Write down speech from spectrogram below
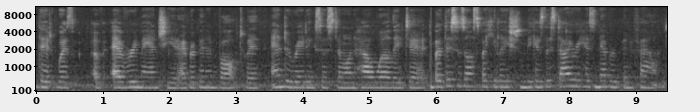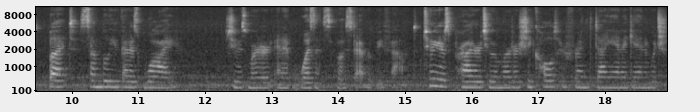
that was of every man she had ever been involved with and a rating system on how well they did. But this is all speculation because this diary has never been found. But some believe that is why she was murdered and it wasn't supposed to ever be found. Two years prior to her murder, she called her friend Diane again, which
